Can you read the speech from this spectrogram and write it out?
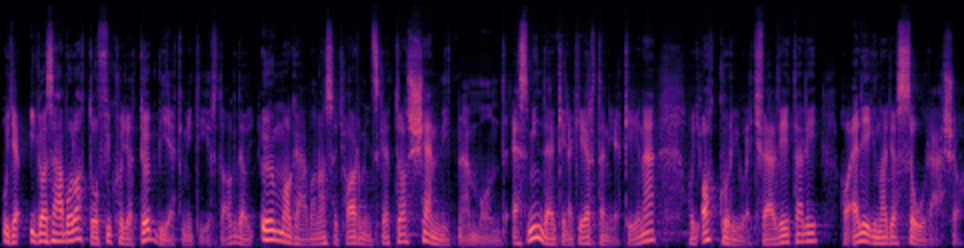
ugye igazából attól függ, hogy a többiek mit írtak, de hogy önmagában az, hogy 32, az semmit nem mond. Ezt mindenkinek értenie kéne, hogy akkor jó egy felvételi, ha elég nagy a szórása.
